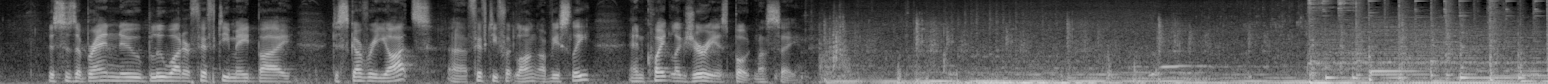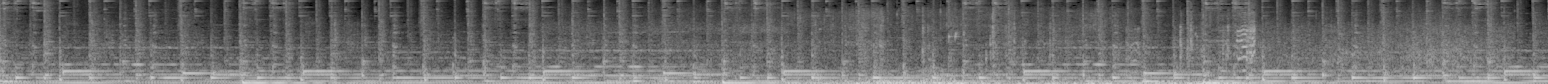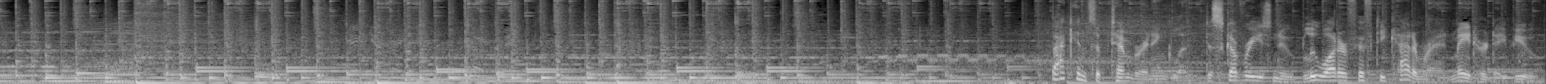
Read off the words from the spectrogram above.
This is a brand new Bluewater 50 made by Discovery Yachts, uh, 50 foot long, obviously, and quite luxurious boat, must say. Back in September in England, Discovery's new Bluewater 50 catamaran made her debut.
